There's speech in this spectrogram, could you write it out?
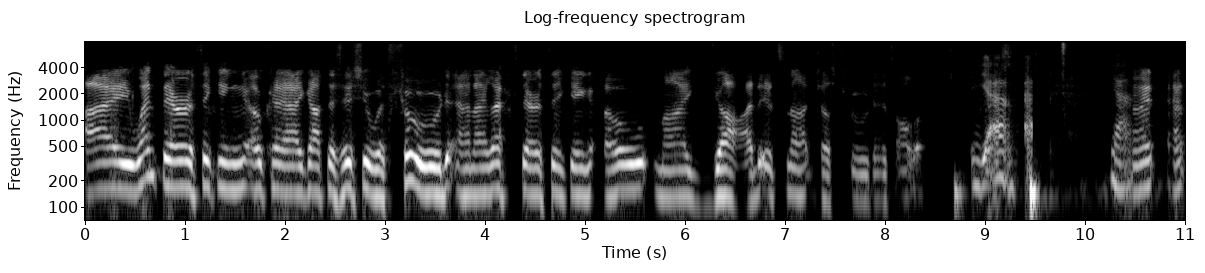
I went there thinking, okay, I got this issue with food, and I left there thinking, oh my God, it's not just food, it's all of it. Yeah. Yeah. Right? And,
